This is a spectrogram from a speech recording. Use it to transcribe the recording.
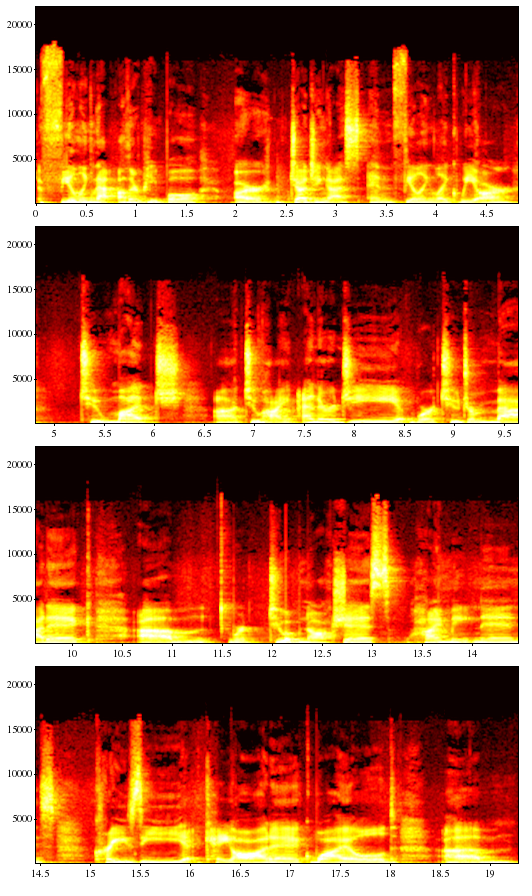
feeling that other people are judging us and feeling like we are too much, uh, too high energy, we're too dramatic, um, we're too obnoxious, high maintenance, crazy, chaotic, wild, um,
